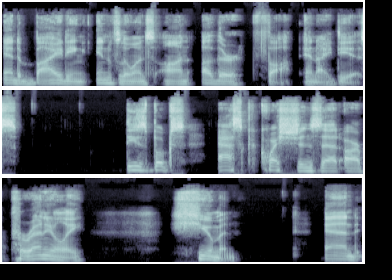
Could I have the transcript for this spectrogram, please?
and abiding influence on other thought and ideas. These books ask questions that are perennially human. And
